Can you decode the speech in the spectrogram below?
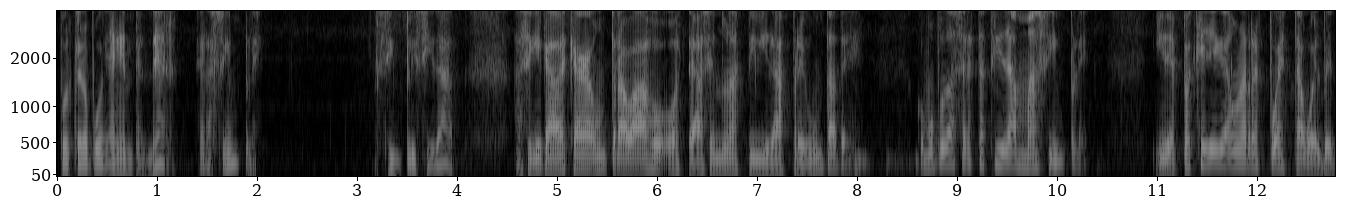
porque lo podían entender. Era simple. Simplicidad. Así que cada vez que hagas un trabajo o estés haciendo una actividad, pregúntate, ¿Cómo puedo hacer esta actividad más simple? Y después que llegue a una respuesta, vuelve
